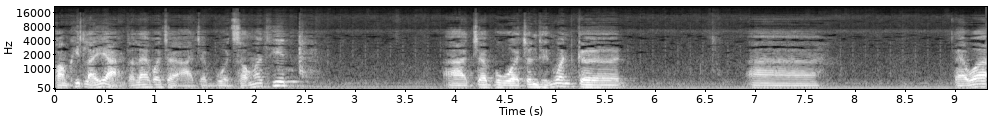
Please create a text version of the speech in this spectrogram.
ความคิดหลายอย่าง ตอนแรกว่าจะอาจจะบวชสองอาทิตย์ อาจจะบวชจนถึงวันเกิด แต่ว่า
